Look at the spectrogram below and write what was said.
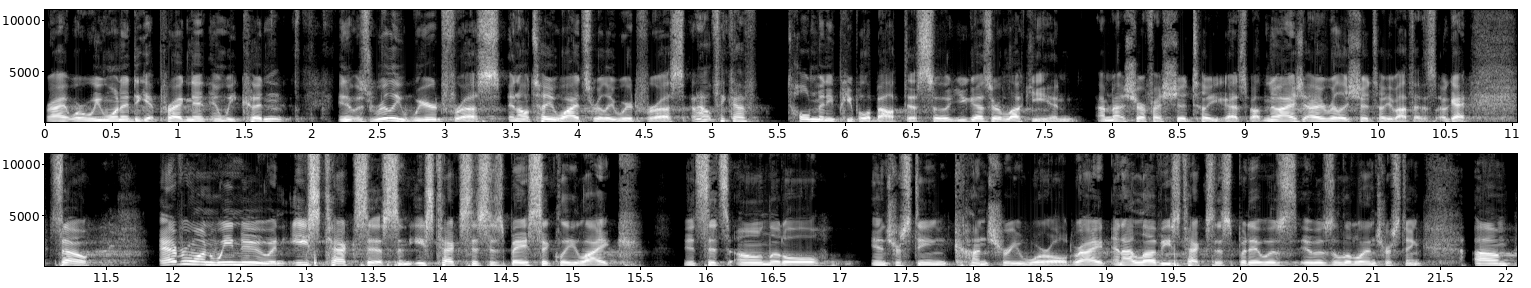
right? Where we wanted to get pregnant and we couldn't, and it was really weird for us. And I'll tell you why it's really weird for us. And I don't think I've told many people about this, so you guys are lucky. And I'm not sure if I should tell you guys about. No, I, I really should tell you about this. Okay, so everyone we knew in East Texas, and East Texas is basically like it's its own little interesting country world, right? And I love East Texas, but it was it was a little interesting. Um,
